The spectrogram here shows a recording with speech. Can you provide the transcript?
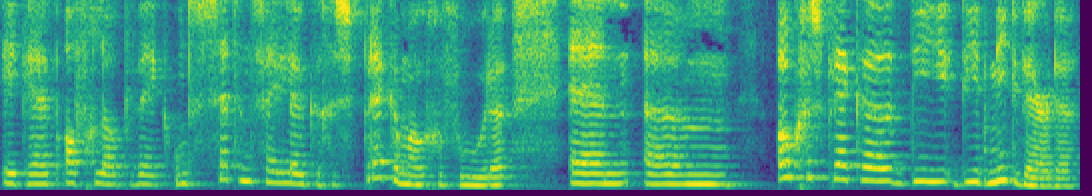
Ik heb afgelopen week ontzettend veel leuke gesprekken mogen voeren. En um, ook gesprekken die, die het niet werden.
